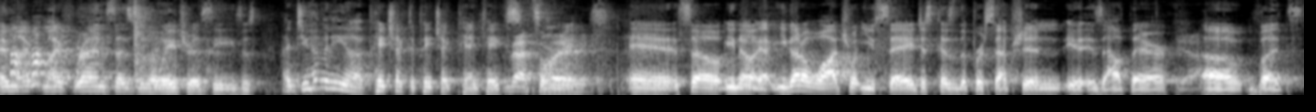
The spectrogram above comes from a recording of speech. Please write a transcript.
And my, my friend says to the waitress, he says, "Hey, do you have any uh, paycheck to paycheck pancakes That's for hilarious. me? And so, you know, you gotta watch what you say just because the perception is out there. Yeah. Uh, but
